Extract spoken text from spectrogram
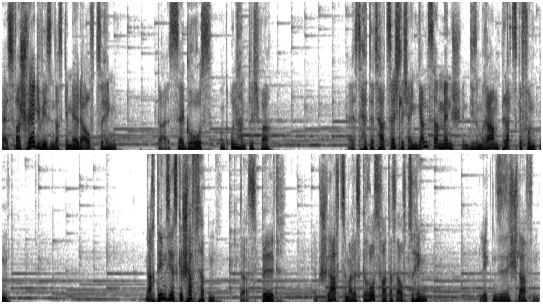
Es war schwer gewesen, das Gemälde aufzuhängen, da es sehr groß und unhandlich war. Es hätte tatsächlich ein ganzer Mensch in diesem Rahmen Platz gefunden. Nachdem sie es geschafft hatten, das Bild im Schlafzimmer des Großvaters aufzuhängen, legten sie sich schlafen.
